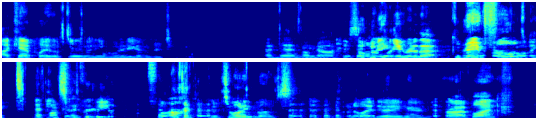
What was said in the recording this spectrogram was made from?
I can't play this game anymore. You guys are too And then you know it's only Get rid of that. Great folds. by 10. Fuck, Twenty bucks. What am I doing here? All right, blind.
